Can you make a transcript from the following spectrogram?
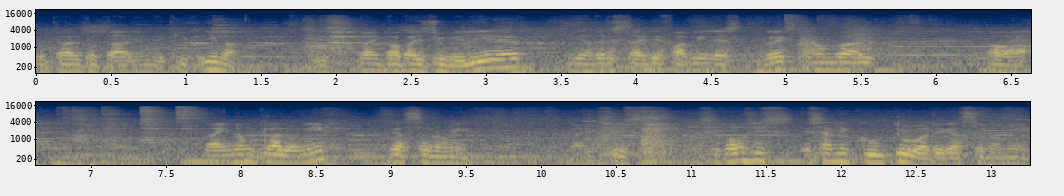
total, total in der Küche, immer. Ist- Mein Papa ist Juwelier, die andere Seite der Familie ist Rechtsanwalt, aber mein Onkel und ich, Gastronomie. Weil Es ist, bei uns ist, ist eine Kultur, die Gastronomie,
